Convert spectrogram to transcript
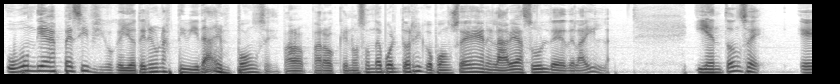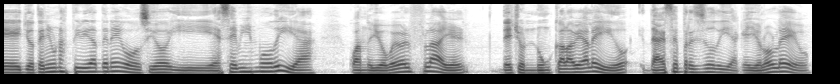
hubo un día específico que yo tenía una actividad en Ponce. Para, para los que no son de Puerto Rico, Ponce es en el área sur de, de la isla. Y entonces eh, yo tenía una actividad de negocio y ese mismo día, cuando yo veo el flyer, de hecho nunca lo había leído, da ese preciso día que yo lo leo,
